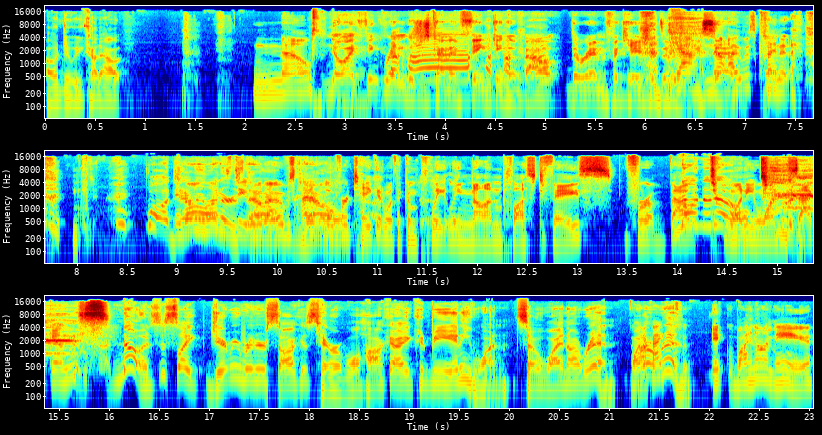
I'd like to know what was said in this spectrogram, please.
Oh, did we cut out? No. No, I think Ren was just kind of thinking about the ramifications of what Yeah, you no, said. I was kind of, Well, in Jeremy all Renner's honesty, now, when I was kind now- of overtaken with a completely nonplussed face for about no, no. 21 seconds. No, it's just like Jeremy Renner's talk is terrible. Hawkeye could be anyone, so why not Ren? Why not Ren? could- it- why not me?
